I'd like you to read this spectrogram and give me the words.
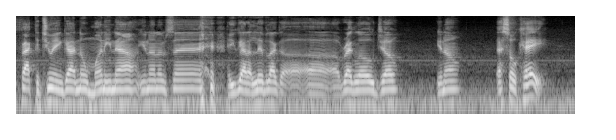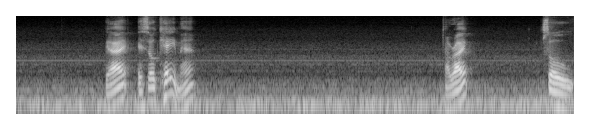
Fact that you ain't got no money now, you know what I'm saying? and you got to live like a, a, a regular old Joe you know, that's okay. Right? It's okay, man. All right? So,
